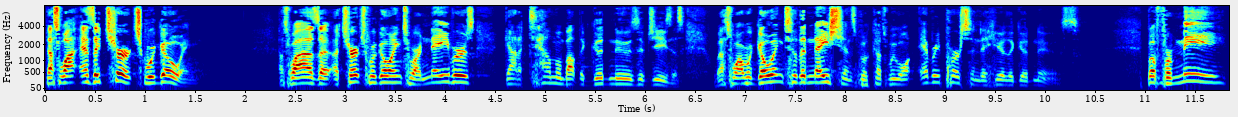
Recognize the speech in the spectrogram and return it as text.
That's why as a church we're going. That's why as a, a church we're going to our neighbors, got to tell them about the good news of Jesus. That's why we're going to the nations because we want every person to hear the good news. But for me,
